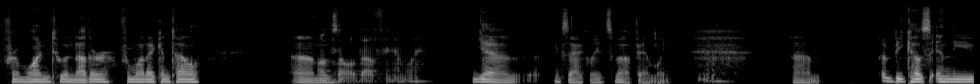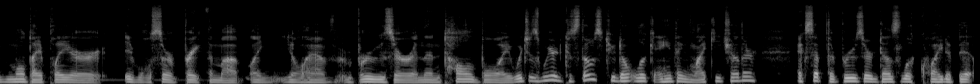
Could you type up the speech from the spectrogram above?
from one to another, from what I can tell. Um, Well, it's all about family. yeah, exactly. It's about family. Um, because in the multiplayer, it will sort of break them up. Like you'll have Bruiser and then Tallboy, which is weird because those two don't look anything like each other, except the Bruiser does look quite a bit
